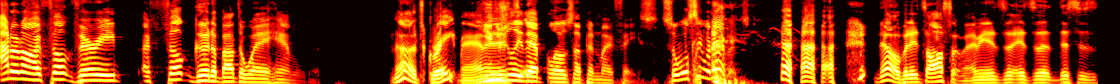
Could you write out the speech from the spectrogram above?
I don't know. I felt very, I felt good about the way I handled it. no, it's great, man. Usually that blows up in my face. So we'll see what happens. no, but it's awesome. I mean, it's a, it's a this is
